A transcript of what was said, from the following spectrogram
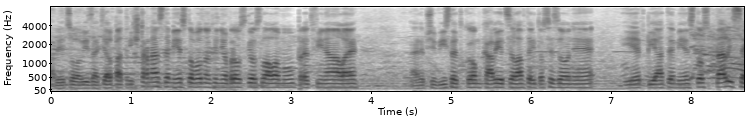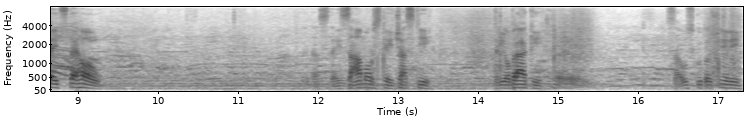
Kaviecelovi zatiaľ patrí 14. miesto v hodnotení obrovského slalomu pred finále. Najlepším výsledkom Kaviecela v tejto sezóne je 5. miesto z Palisades Tehov. Teda z tej zámorskej časti. Tri obráky e, sa uskutočnili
